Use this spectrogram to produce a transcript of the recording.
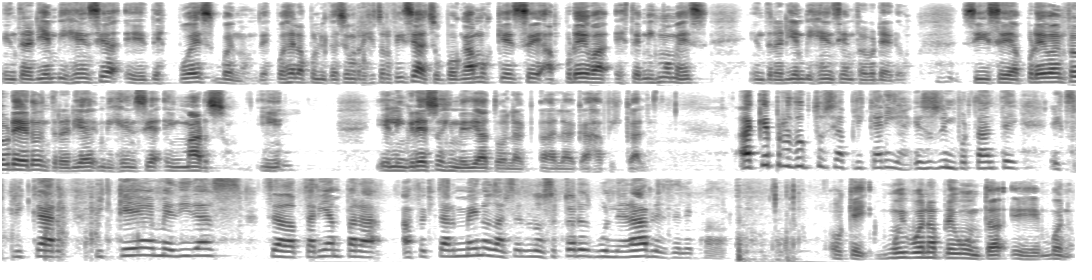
entraría en vigencia eh, después, bueno, después de la publicación del registro oficial. Supongamos que se aprueba este mismo mes, entraría en vigencia en febrero. Si se aprueba en febrero, entraría en vigencia en marzo. Y el ingreso es inmediato a la, a la caja fiscal. ¿A qué productos se aplicaría? Eso es importante explicar. ¿Y qué medidas se adoptarían para afectar menos a los sectores vulnerables del Ecuador? Ok, muy buena pregunta. Eh, bueno,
